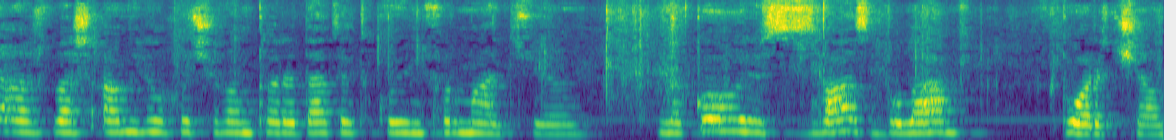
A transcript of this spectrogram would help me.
Сьогодні ваш ангел хоче вам передати таку інформацію. На когось з вас була порча,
